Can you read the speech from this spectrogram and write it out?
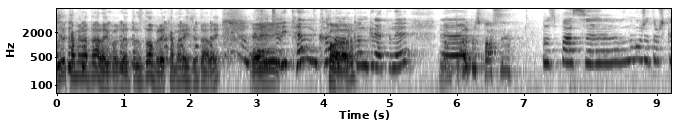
idzie kamera dalej, w ogóle to jest dobre, kamera idzie dalej. E, E, Czyli ten kolor, kolor. konkretny, no, e, ale plus pasy, plus pas, e, no może troszkę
